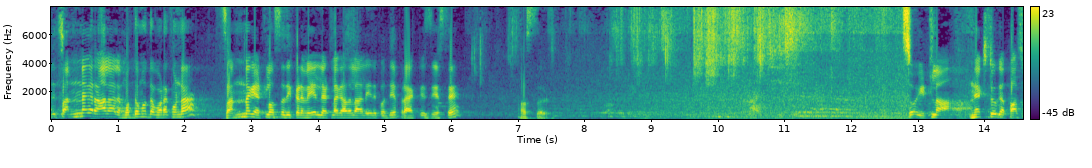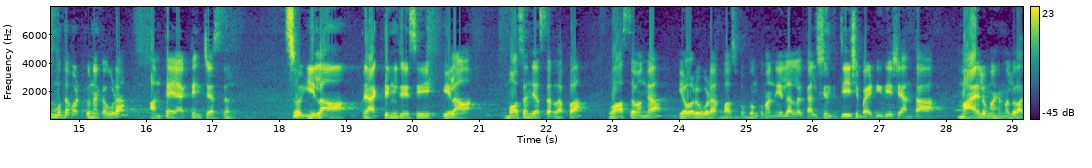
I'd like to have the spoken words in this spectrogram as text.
అది సన్నగా రాలాలి. ముద్ద ముద్ద పడకుండా సన్నగా ఎట్లా వస్తుంది? ఇక్కడ వేళ్ళు ఎట్లా కదలాలి? ఇది కొద్దిగా ప్రాక్టీస్ చేస్తే వస్తుంది. సో ఇట్లా నెక్స్ట్ ఇక ముద్ద పట్టుకున్నాక కూడా అంతే యాక్టింగ్ చేస్తారు. సో ఇలా యాక్టింగ్ చేసి ఇలా మోసం చేస్తారు తప్ప వాస్తవంగా ఎవరు కూడా పసుపు కుంకుమ నీళ్ళల్లో కలిసింది తీసి బయటికి తీసే అంత మాయలు మహిమలు ఆ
